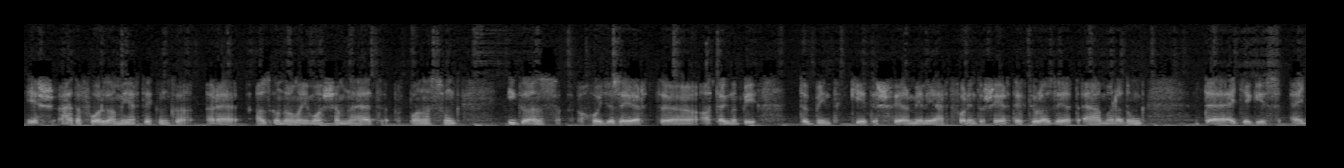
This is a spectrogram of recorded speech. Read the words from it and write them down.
És hát a forgalmi értékünkre azt gondolom, hogy most sem lehet panaszunk, Igaz, hogy azért a tegnapi több mint két és fél milliárd forintos értéktől azért elmaradunk, de 1,1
